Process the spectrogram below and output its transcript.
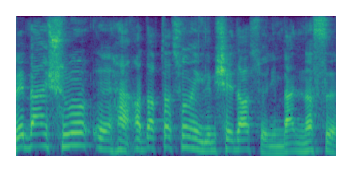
ve ben şunu e, ha, adaptasyonla ilgili bir şey daha söyleyeyim. Ben nasıl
